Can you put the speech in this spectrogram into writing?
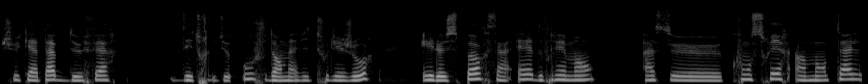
je suis capable de faire des trucs de ouf dans ma vie de tous les jours et le sport ça aide vraiment à se construire un mental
